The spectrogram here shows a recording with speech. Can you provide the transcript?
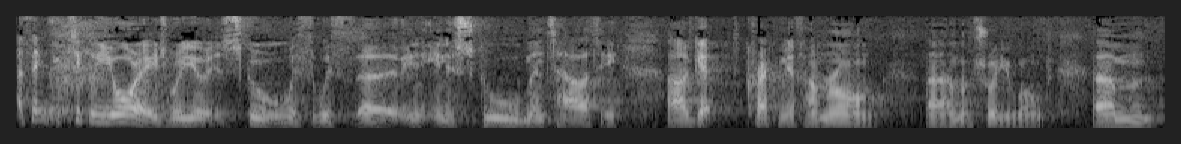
I think, particularly your age, where you're at school with, with uh, in, in, a school mentality, uh, get, correct me if I'm wrong, um, I'm sure you won't, um,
